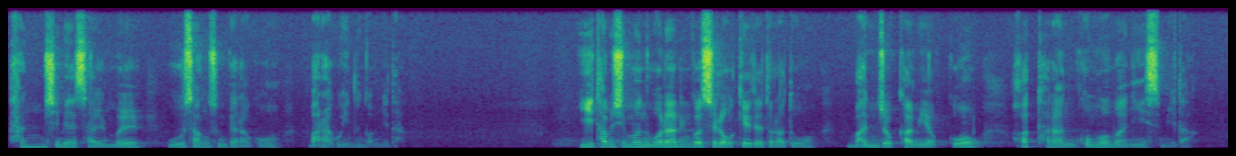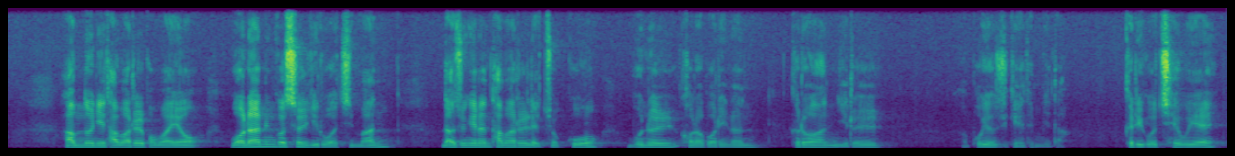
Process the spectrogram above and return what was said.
탐심의 삶을 우상숭배라고 말하고 있는 겁니다. 이 탐심은 원하는 것을 얻게 되더라도 만족함이 없고 허탈한 공허만이 있습니다. 암논이 다말을 범하여 원하는 것을 이루었지만 나중에는 다말을 내쫓고 문을 걸어버리는 그러한 일을 보여주게 됩니다. 그리고 최후의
